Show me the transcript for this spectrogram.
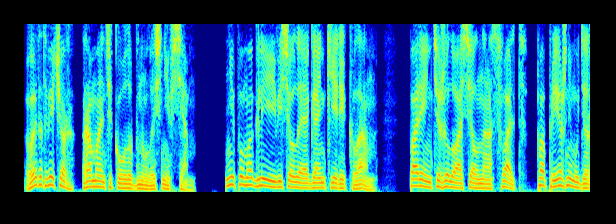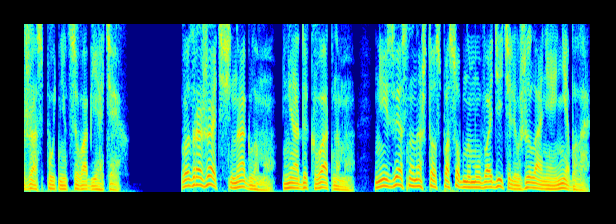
в этот вечер романтика улыбнулась не всем. Не помогли и веселые огоньки реклам. Парень тяжело осел на асфальт, по-прежнему держа спутницу в объятиях. Возражать наглому, неадекватному, неизвестно на что способному водителю желания не было.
